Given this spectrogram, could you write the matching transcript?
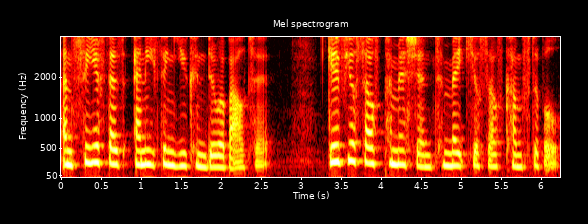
and see if there's anything you can do about it. Give yourself permission to make yourself comfortable.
